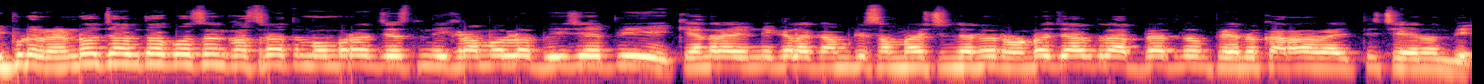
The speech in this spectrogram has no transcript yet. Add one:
ఇప్పుడు రెండో జాబితా కోసం కసరత్తు ముమ్మరం చేస్తుంది ఈ క్రమంలో బీజేపీ కేంద్ర ఎన్నికల కమిటీ సమావేశం రెండో జాబితాలో అభ్యర్థుల పేర్లు ఖరారు అయితే చేయనుంది.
